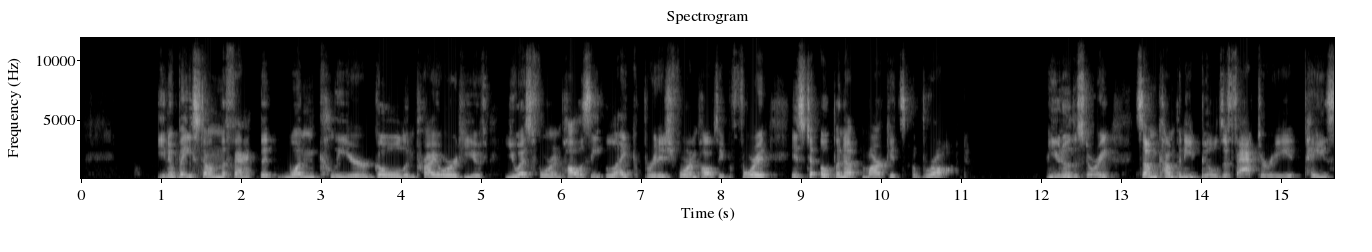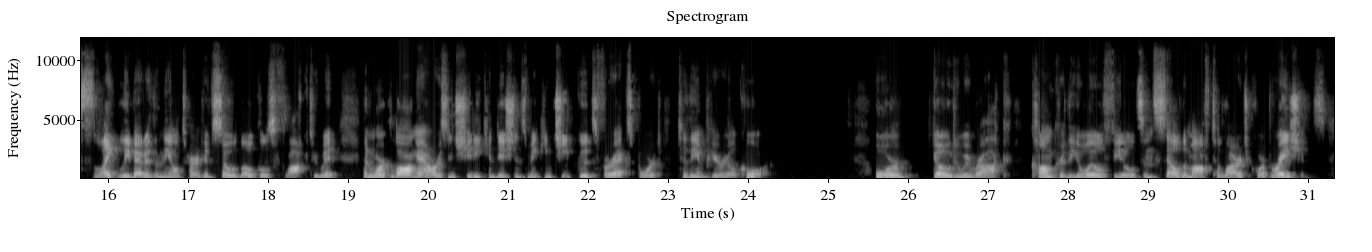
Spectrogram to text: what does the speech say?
You know, based on the fact that one clear goal and priority of US foreign policy, like British foreign policy before it, is to open up markets abroad. You know the story. Some company builds a factory, it pays slightly better than the alternative, so locals flock to it, and work long hours in shitty conditions making cheap goods for export to the imperial core. Or go to Iraq, conquer the oil fields, and sell them off to large corporations.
